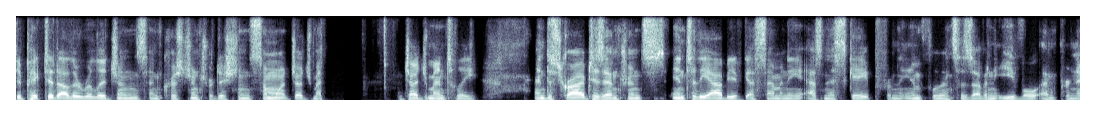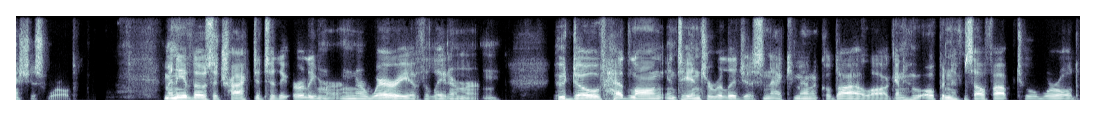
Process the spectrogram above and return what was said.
depicted other religions and Christian traditions somewhat judgment, judgmentally, and described his entrance into the Abbey of Gethsemani as an escape from the influences of an evil and pernicious world. Many of those attracted to the early Merton are wary of the later Merton, who dove headlong into interreligious and ecumenical dialogue and who opened himself up to a world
